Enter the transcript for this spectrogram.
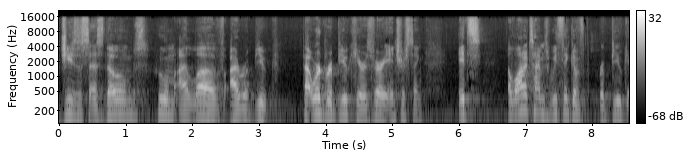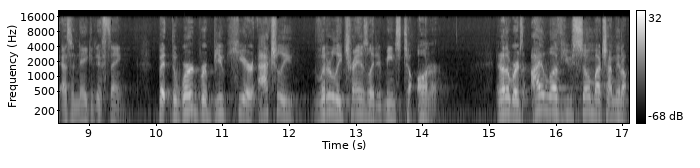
Jesus says, Those whom I love, I rebuke. That word rebuke here is very interesting. It's a lot of times we think of rebuke as a negative thing. But the word rebuke here actually literally translated means to honor. In other words, I love you so much, I'm going to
